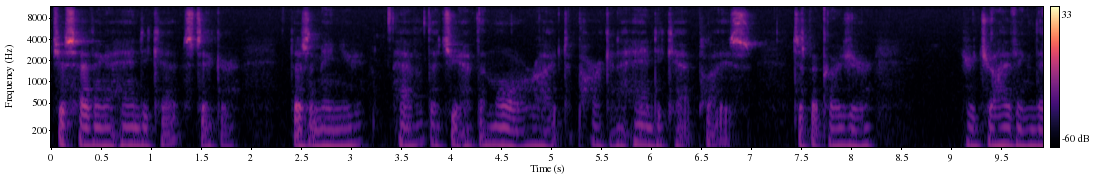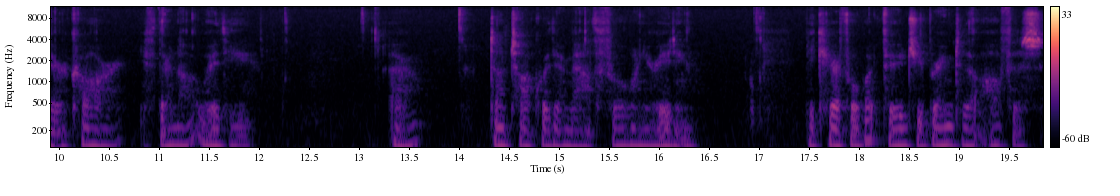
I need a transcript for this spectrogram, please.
just having a handicap sticker doesn't mean you have that you have the moral right to park in a handicap place just because you're you're driving their car if they're not with you. Uh, don't talk with your mouth full when you're eating. Be careful what foods you bring to the office.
